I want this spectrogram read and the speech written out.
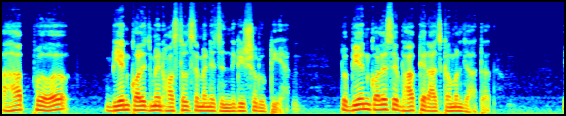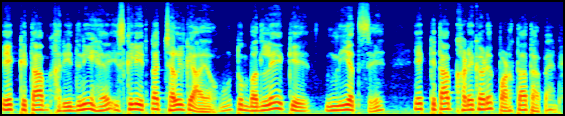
आप बी एन कॉलेज में हॉस्टल से मैंने ज़िंदगी शुरू की है। तो बी एन कॉलेज से भाग के राजकमल जाता था। एक किताब खरीदनी है, इसके लिए इतना चल के आया हूँ तो बदले के नीयत से एक किताब खड़े खड़े पढ़ता था पहले।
